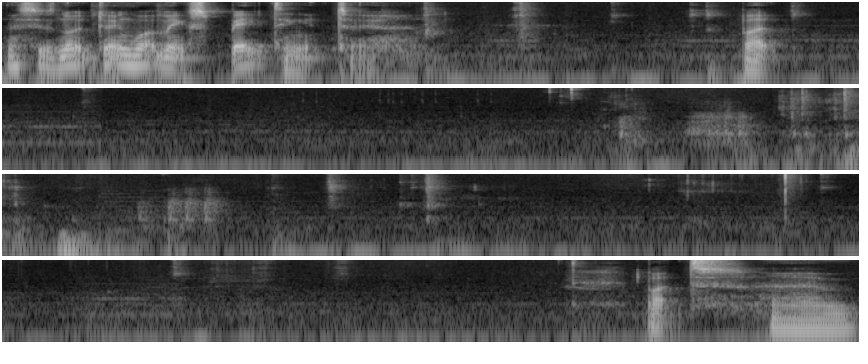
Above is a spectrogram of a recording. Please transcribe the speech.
This is not doing what I'm expecting it to. But but um,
